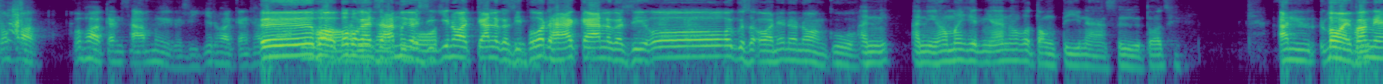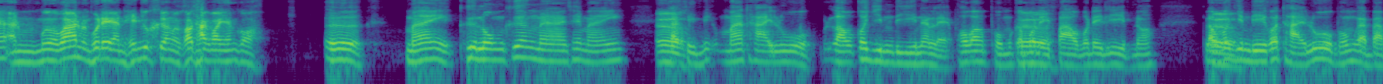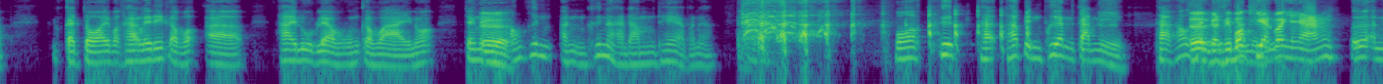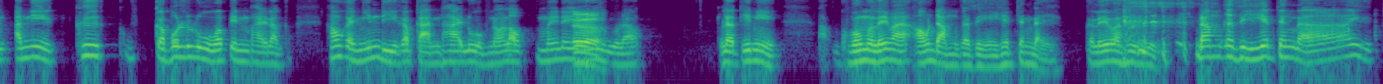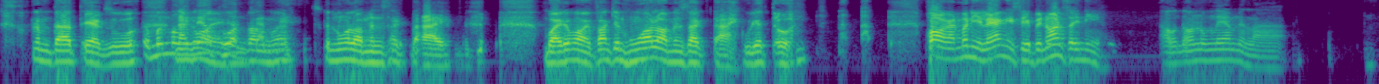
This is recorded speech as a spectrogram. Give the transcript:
ก็พอก็พอกันสามมือกับสี่คิดทอดกันครับเออพอพอบอกกันสามมือกับสีกินอดกันแล้วก็สิโพสต์หากันแล้วก็สิโอ้ยกูสะอ่อนเนี่ยน้องกู อันนี้อันนี้เขามาเห็นงานเขาก็ต้องตีหน้าซื่อตัวสิอันบ่อยฟังเนี่ยอันเมื่อวานมันผู้ใดอันเห็นอยู่เครื่องหรอเขาทักว่าหยังก่อ เออ ไม่คือลงเครื่องมาใช่ไหม เออ แต่สิ่งที่มาถ่ายรูปเราก็ยินดีนั่นแหละ เพราะว่าผมกับเออบ่ได้เฝ้าบ่ได้รีบเนาะเราก็เออยินดีก็ถ่ายรูป ผมกับแบบกระจอยบางครั้งเลยที่กับอ่าถ่ายรูปแล้วผมกับวายเนาะจังไหนเออ เอาขึ้นอันขึ้นหนาดำแท้พะเนี่ยบอกว่าคือถ้าถ้าเป็นเพื่อนกันนี่ ถ้าเขาเออก็สิบ่เครียดว่าหยัง เอออันอันนี้คือกับบ่รู้ว่าเป็นไผแล้วเขาก็ยินดีกับการถ่ายรูปเนาะเราไม่ได้เออ นี่อยู่แล้ว แล้วที่นี่ ผมก็เลยว่าเอาดำกะสิให้เฮ็ดจังใดก็เลยว่าดำกะสิเฮ็ดจังใดน้ำตาแตกสูเออมันบ่นั่เป็นแนวท่วงฟักันว่าไงจนหัวเราะมันสักตาย บ่อยทั้งบ่อยฟังจนหัวเราะมันสักตาย กูเรียกโตนพ่อกันมื่อนี่แรงนี่เสียไปนอนใส่นี่ เอานอนโรงแรมนั่นล่ะ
